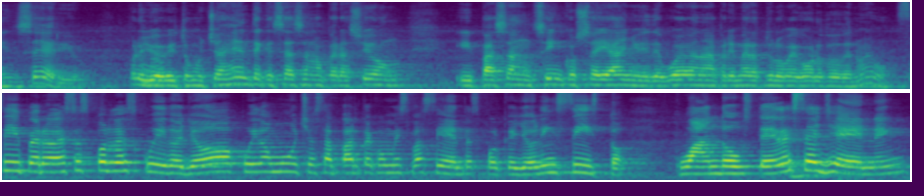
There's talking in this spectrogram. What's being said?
En serio. Pero yo he visto mucha gente que se hacen la operación y pasan 5 o 6 años y devuelven a la primera, tú lo ves gordo de nuevo. Sí, pero eso es por descuido. Yo cuido mucho esa parte con mis pacientes porque yo le insisto, cuando ustedes se llenen,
